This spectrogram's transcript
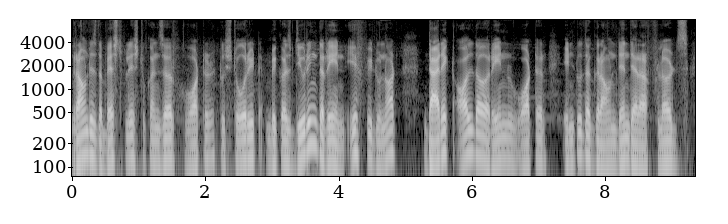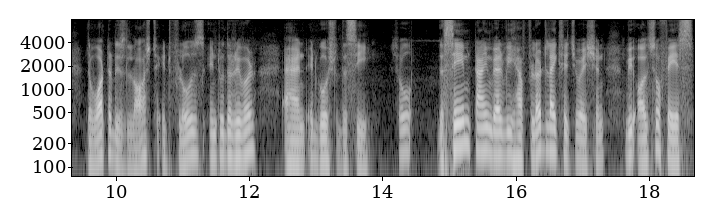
ground is the best place to conserve water to store it because during the rain if we do not direct all the rain water into the ground then there are floods. The water is lost it flows into the river and it goes to the sea. So the same time where we have flood like situation we also face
